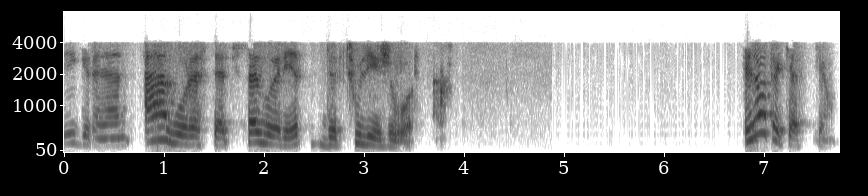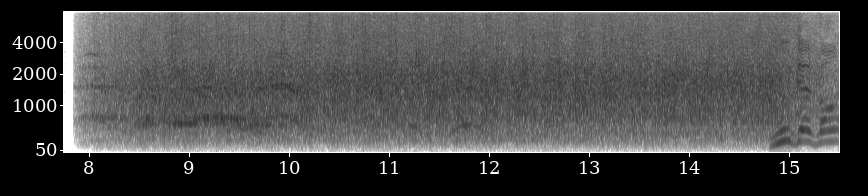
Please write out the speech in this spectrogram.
des graines à vos recettes favorites de tous les jours. Une autre question. Nous devons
